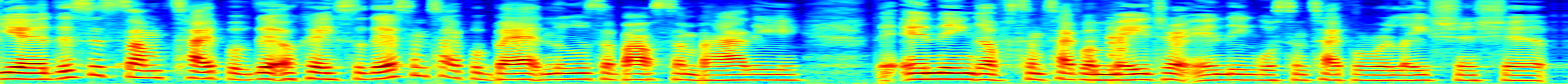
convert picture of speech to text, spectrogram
Yeah, this is some type of okay. So there's some type of bad news about somebody, the ending of some type of major ending with some type of relationship.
